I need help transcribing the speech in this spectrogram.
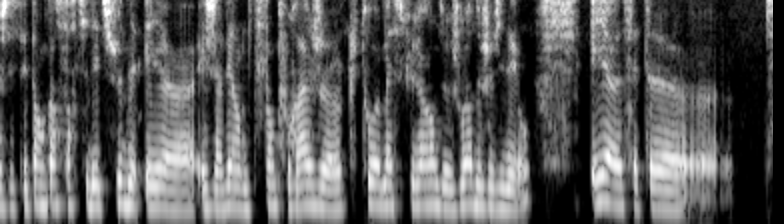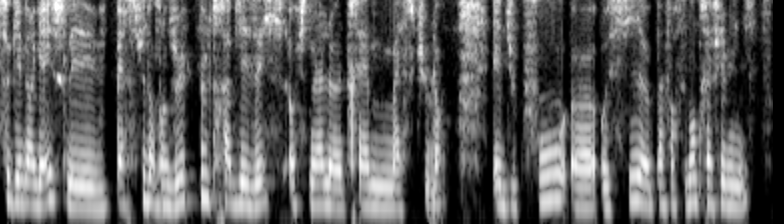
J'étais pas encore sortie d'études et, et j'avais un petit entourage plutôt masculin de joueurs de jeux vidéo. Et cette ce Gamergate, je l'ai perçu d'un point de vue ultra biaisé, au final euh, très masculin, et du coup euh, aussi euh, pas forcément très féministe.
